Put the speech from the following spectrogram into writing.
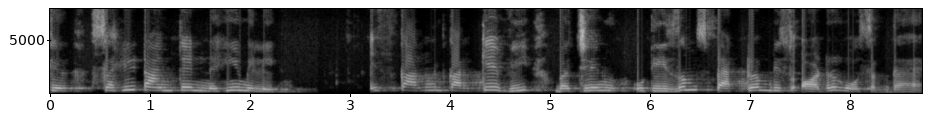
ਸਕਿੱਲ ਸਹੀ ਟਾਈਮ ਤੇ ਨਹੀਂ ਮਿਲੀ। ਇਸ ਕਾਰਨ ਕਰਕੇ ਵੀ ਬੱਚੇ ਨੂੰ ਔਟਿਜ਼ਮ ਸਪੈਕਟਰਮ ਡਿਸਆਰਡਰ ਹੋ ਸਕਦਾ ਹੈ।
